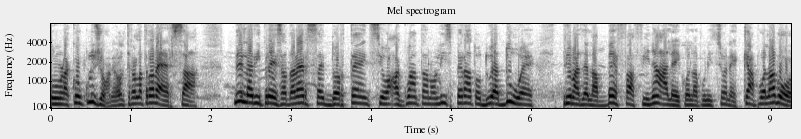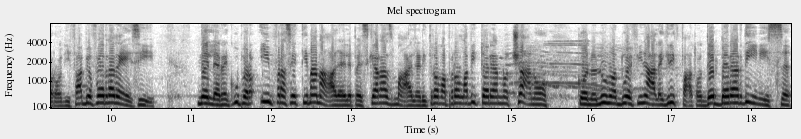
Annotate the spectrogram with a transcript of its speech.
con una conclusione oltre la traversa. Nella ripresa D'Aversa e D'Ortenzio agguantano l'isperato 2-2 prima della beffa finale con la punizione capolavoro di Fabio Ferraresi. Nel recupero infrasettimanale le Pescara Smile ritrova però la vittoria a Nocciano con l'1-2 finale griffato De Berardinis.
